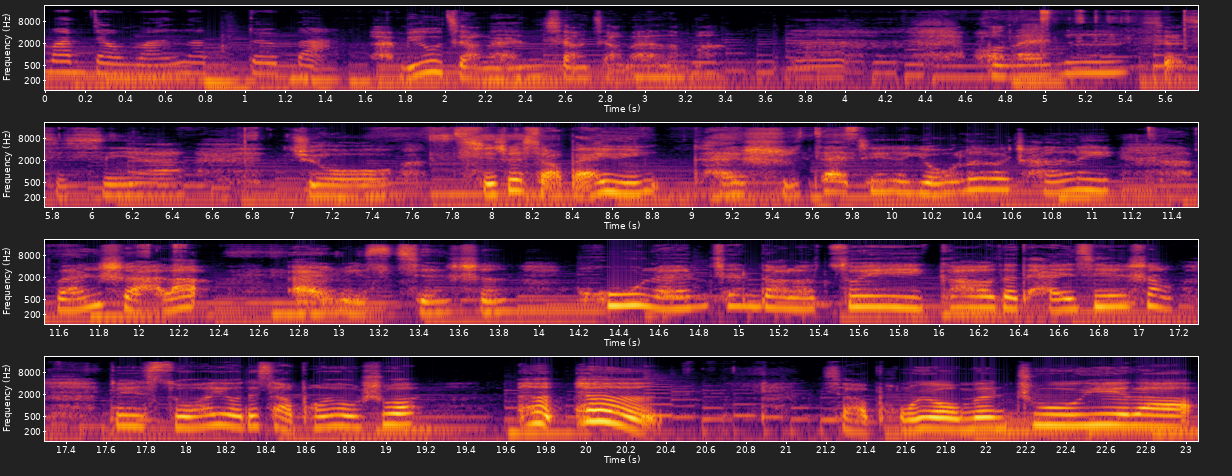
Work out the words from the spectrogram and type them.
妈讲完了对吧？还没有讲完，你想讲完了吗？后来呢，小西西呀，就骑着小白云开始在这个游乐场里玩耍了。艾瑞斯先生忽然站到了最高的台阶上，对所有的小朋友说：“小朋友们注意了，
